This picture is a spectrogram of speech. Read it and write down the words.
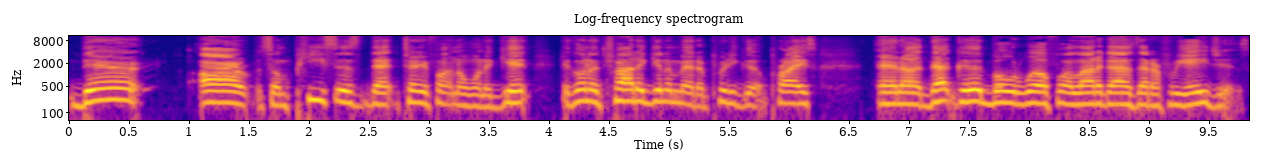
there are some pieces that Terry Fontenot want to get. They're going to try to get them at a pretty good price. And uh, that could bode well for a lot of guys that are free agents.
